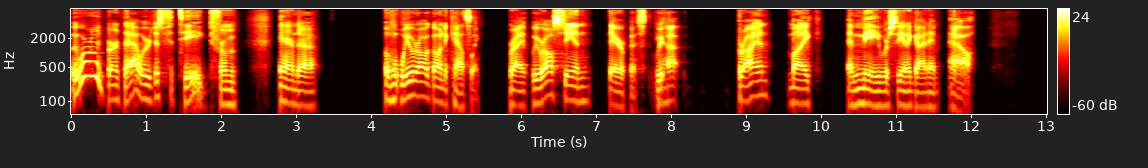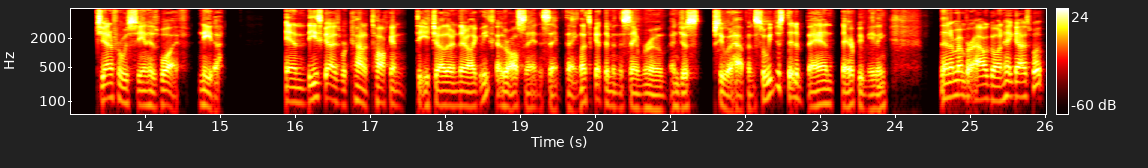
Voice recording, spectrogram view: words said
We weren't really burnt out; we were just fatigued from, and uh, we were all going to counseling. Right, we were all seeing therapists. We, uh, Brian, Mike, and me were seeing a guy named Al. Jennifer was seeing his wife, Nita. And these guys were kind of talking to each other, and they're like, these guys are all saying the same thing. Let's get them in the same room and just see what happens. So we just did a band therapy meeting. Then I remember Al going, Hey guys, what,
